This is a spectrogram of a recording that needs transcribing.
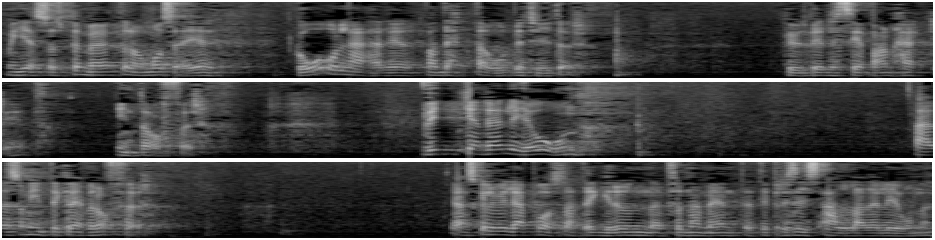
Men Jesus bemöter dem och säger, gå och lär er vad detta ord betyder. Gud ville se barmhärtighet, inte offer. Vilken religion är det som inte kräver offer? Jag skulle vilja påstå att det är grunden, fundamentet i precis alla religioner.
